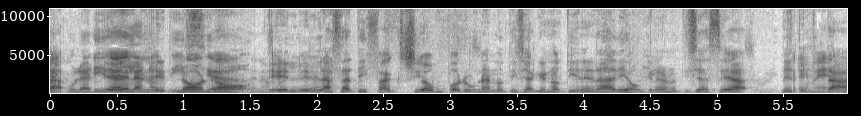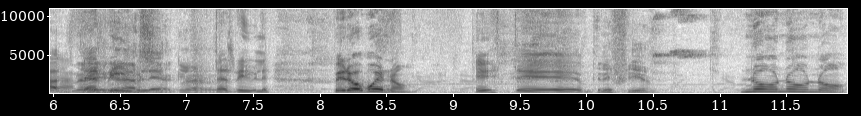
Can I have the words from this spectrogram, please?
espectacularidad de la eh, noticia. No, no, el- la satisfacción por una noticia que no tiene nadie, aunque la noticia sea detestada, terrible, claro. terrible. Pero bueno, este, ¿Tenés frío? no, no, no,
